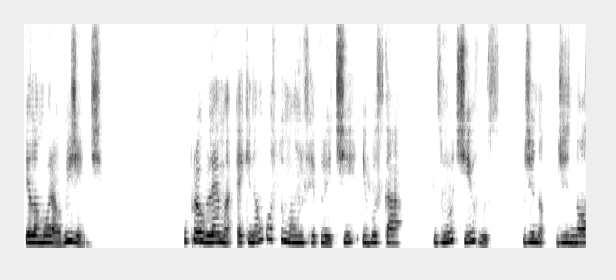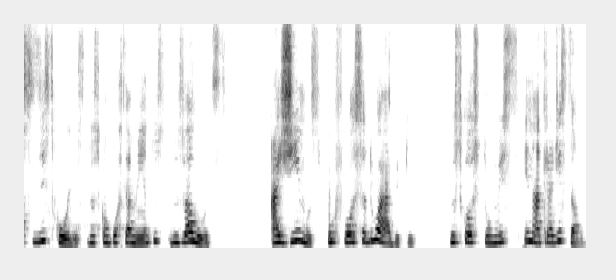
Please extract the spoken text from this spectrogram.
pela moral vigente. O problema é que não costumamos refletir e buscar os motivos de, no de nossas escolhas, dos comportamentos, dos valores. Agimos por força do hábito, dos costumes e na tradição,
